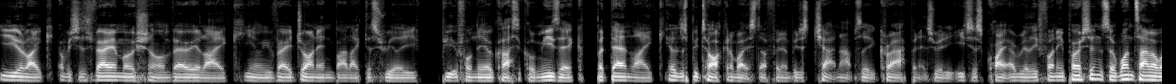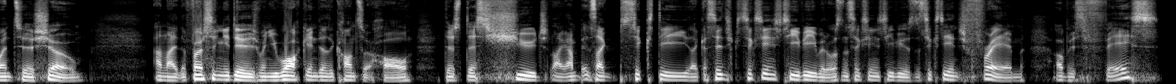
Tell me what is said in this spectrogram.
you're like obviously it's very emotional and very like you know you're very drawn in by like this really beautiful neoclassical music but then like he'll just be talking about stuff and he'll be just chatting absolute crap and it's really he's just quite a really funny person. So one time i went to a show and like the first thing you do is when you walk into the concert hall there's this huge like um, it's like 60 like a 60 inch tv but it wasn't 60 inch tv it was a 60 inch frame of his face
